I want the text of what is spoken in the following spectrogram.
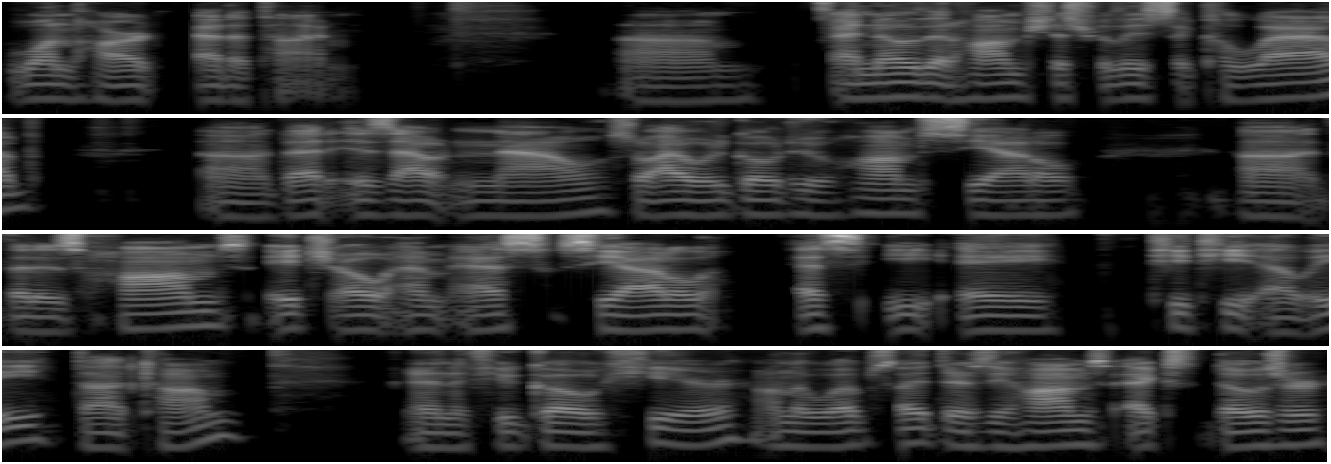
one heart at a time. Um, I know that Homs just released a collab uh, that is out now. So I would go to Homs Seattle. Uh, that is Homs, H O M S, Seattle, S E A ttle.com. And if you go here on the website, there's the Homs X Dozer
